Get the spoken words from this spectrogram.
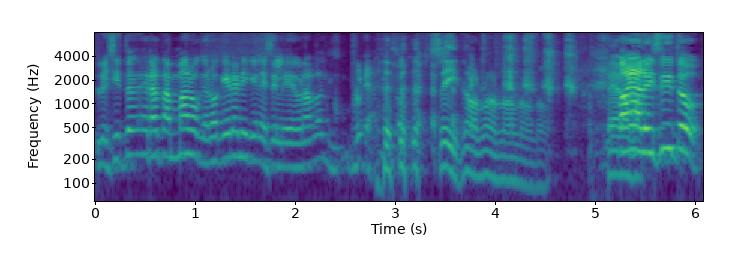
Luisito era tan malo que no quería ni que le celebraran el cumpleaños. Sí, no, no, no, no, no. Pero, Vaya, Luisito.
